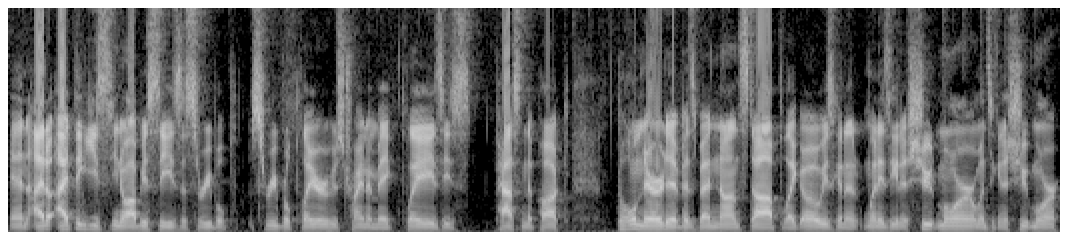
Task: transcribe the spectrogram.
And I, I think he's you know obviously he's a cerebral cerebral player who's trying to make plays. He's passing the puck. The whole narrative has been nonstop, like, oh, he's gonna when is he gonna shoot more? When's he gonna shoot more?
